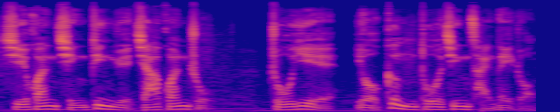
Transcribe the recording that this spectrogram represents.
喜欢请订阅加关注，主页有更多精彩内容。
